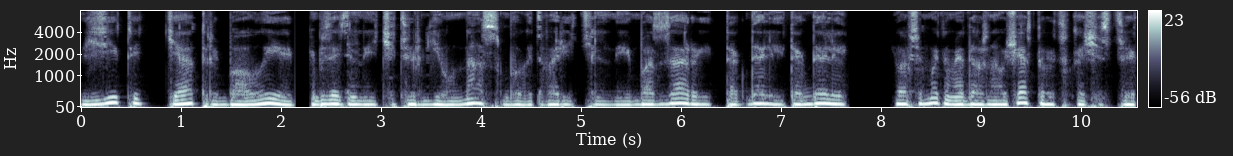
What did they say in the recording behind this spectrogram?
Визиты, театры, балы, обязательные четверги у нас, благотворительные базары и так далее, и так далее. И во всем этом я должна участвовать в качестве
